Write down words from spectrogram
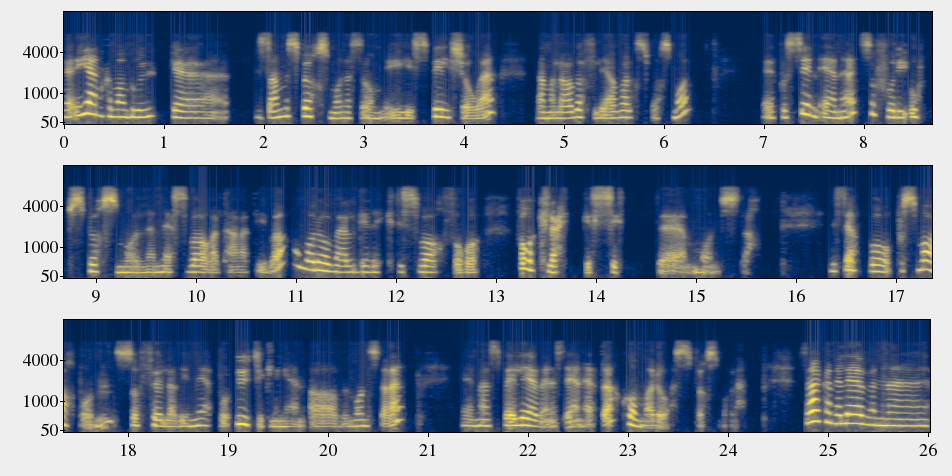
Ja, igjen kan man bruke de samme spørsmålene som i spillshowet, der man lager flervalgsspørsmål. Eh, på sin enhet så får de opp spørsmålene med svaralternativer, og må da velge riktig svar for å, for å klekke sitt eh, monster. Vi ser på, på smartboarden så følger vi med på utviklingen av monsteret, eh, mens på elevenes enheter kommer da spørsmålet. Så her kan elevene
